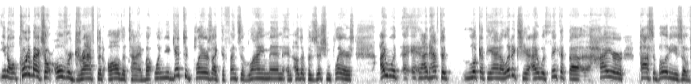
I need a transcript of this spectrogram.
you know, quarterbacks are overdrafted all the time. But when you get to players like defensive linemen and other position players, I would, and I'd have to look at the analytics here, I would think that the higher possibilities of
